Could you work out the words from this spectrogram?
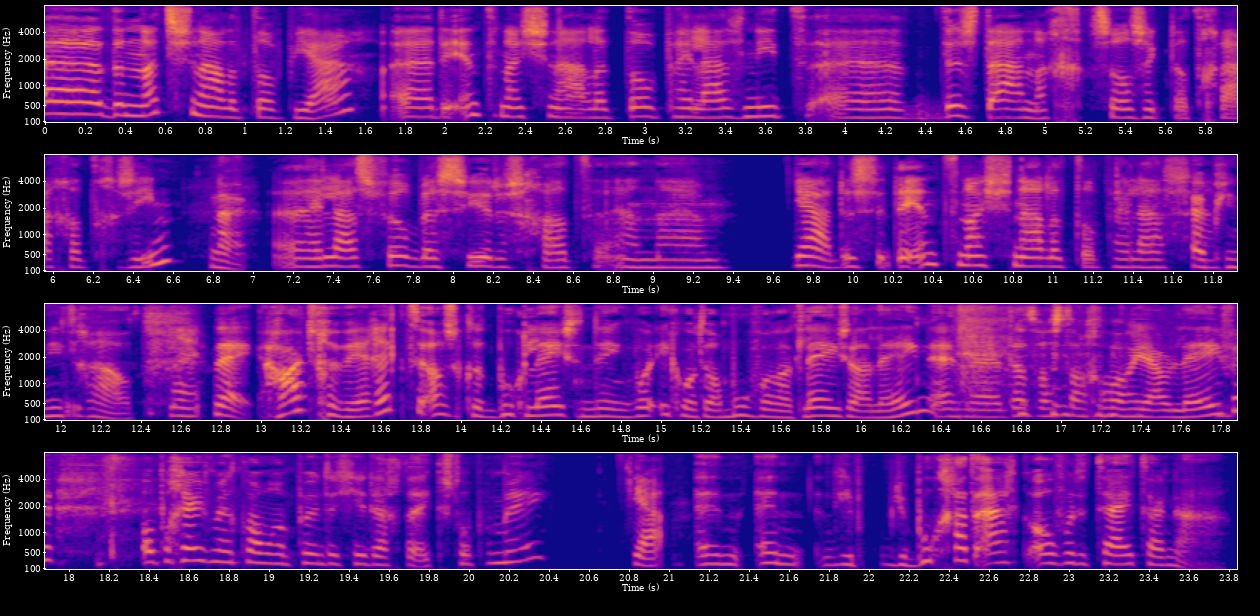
Uh, de nationale top, ja. Uh, de internationale top helaas niet uh, dusdanig zoals ik dat graag had gezien. Nee. helaas veel blessures gehad. En ja, dus de internationale top helaas... Heb je niet gehaald. Nee. nee. hard gewerkt. Als ik dat boek lees, dan denk ik, ik word al moe van het lezen alleen. En dat was dan gewoon jouw leven. Op een gegeven moment kwam er een punt dat je dacht, ik stop ermee. Ja. En, en je, je boek gaat eigenlijk over de tijd daarna.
